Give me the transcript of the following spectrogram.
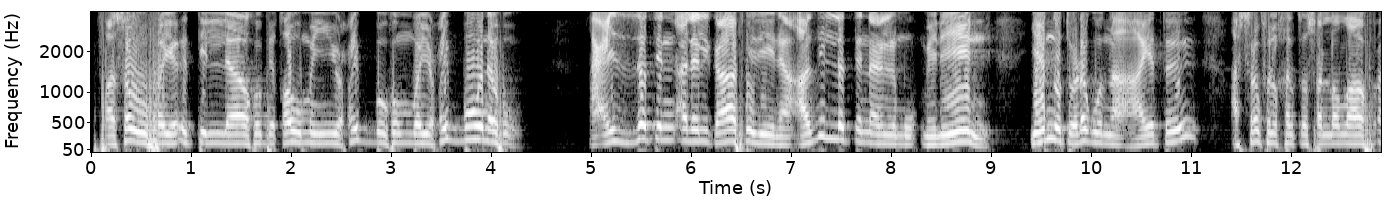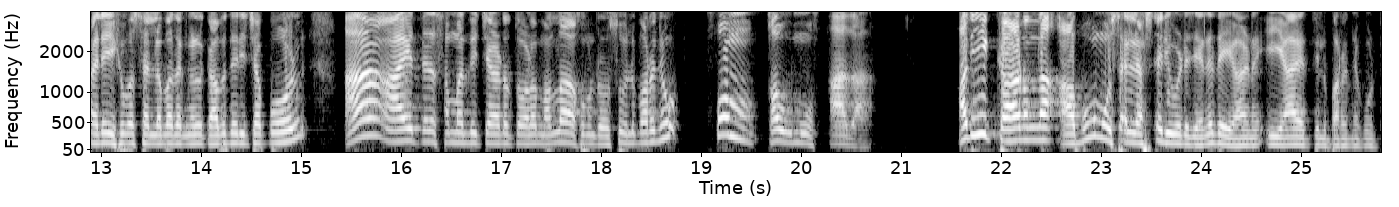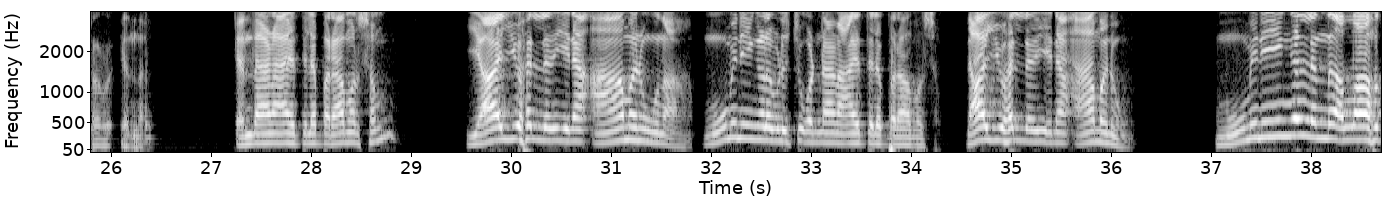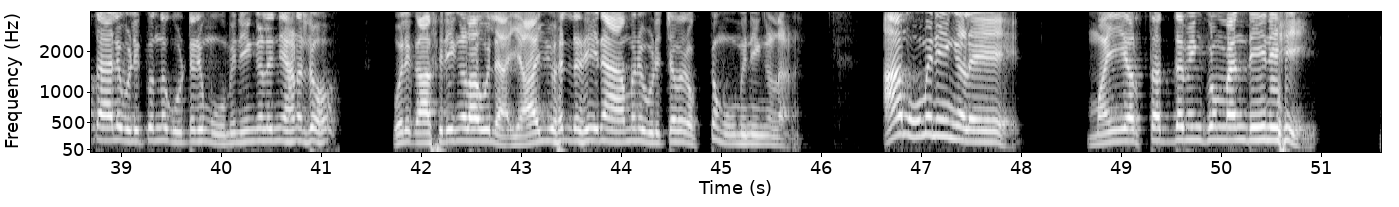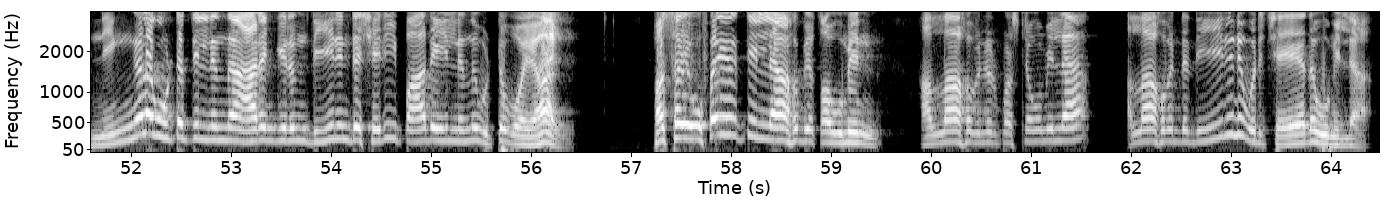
ഫസൗഫ الله بقوم يحبهم ويحبونه എന്ന് തുടങ്ങുന്ന ആയത്ത് അഷ്റഫുൽ ഖൽക്ക് സല്ലല്ലാഹു അലൈഹി വസല്ലമ തങ്ങൾക്ക് അവതരിച്ചപ്പോൾ ആ ആയത്തിനെ സംബന്ധിച്ചിടത്തോളം അള്ളാഹു റസൂൽ പറഞ്ഞു ഹും ഖൗമു ഹാദാ. അത് ഈ കാണുന്ന അബൂ മുസൽ അഷരിയുടെ ജനതയാണ് ഈ ആയത്തിൽ പറഞ്ഞ കൂട്ടർ എന്ന്. എന്താണ് ആയത്തിലെ പരാമർശം? യായുഹല്ലദീന ആമനൂന മൂമിനീങ്ങളെ വിളിച്ചുകൊണ്ടാണ് ആയത്തിലെ പരാമർശം. യായുഹല്ലദീന ആമനു. മൂമിനീങ്ങൾ എന്ന് അള്ളാഹു താല വിളിക്കുന്ന കൂട്ടർ മൂമിനീങ്ങൾ തന്നെയാണല്ലോ. ഒരു കാഫിര്യങ്ങളാവില്ല യായുഹല്ലദീന ആമനു വിളിച്ചവരൊക്കെ മൂമിനീങ്ങളാണ്. ആ മൂമിനീങ്ങളെ മയ്യർത്തദ്ദമിങ്കും അന്തീനിഹി നിങ്ങളെ കൂട്ടത്തിൽ നിന്ന് ആരെങ്കിലും ദീനിന്റെ ശരി പാതയിൽ നിന്ന് വിട്ടുപോയാൽ കൗമിൻ അള്ളാഹുവിനൊരു പ്രശ്നവുമില്ല അള്ളാഹുവിന്റെ ദീനിന് ഒരു ഛേദവുമില്ല.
